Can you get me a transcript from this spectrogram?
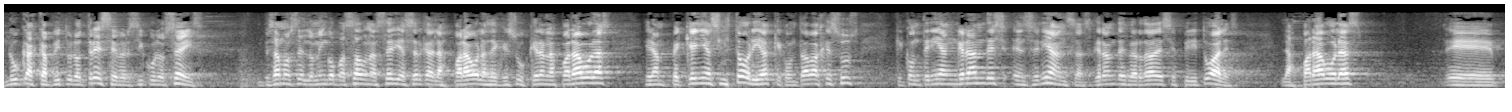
Lucas capítulo 13, versículo 6. Empezamos el domingo pasado una serie acerca de las parábolas de Jesús, que eran las parábolas, eran pequeñas historias que contaba Jesús que contenían grandes enseñanzas, grandes verdades espirituales. Las parábolas eh,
